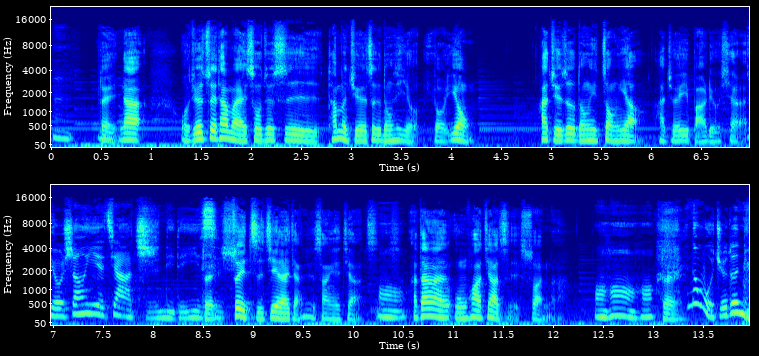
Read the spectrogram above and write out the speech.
嗯。嗯对，那我觉得对他们来说，就是他们觉得这个东西有有用。他觉得这个东西重要，他就会把它留下来。有商业价值，你的意思是？对，最直接来讲就是商业价值。哦，啊，当然文化价值也算了。哦吼哦吼。对。那我觉得你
